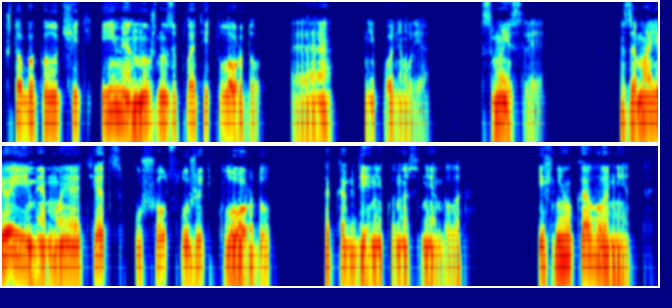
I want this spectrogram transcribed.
«Чтобы получить имя, нужно заплатить лорду». «Э, не понял я». «В смысле?» «За мое имя мой отец ушел служить к лорду, так как денег у нас не было. Их ни у кого нет.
